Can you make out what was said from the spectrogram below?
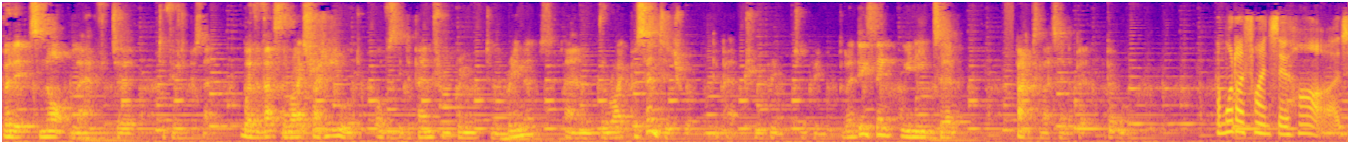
but it's not left to, to 50%. Whether that's the right strategy would obviously depend from agreement to agreement, and the right percentage would depend from agreement to agreement. But I do think we need to factor that in a bit, bit more. And what I find so hard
